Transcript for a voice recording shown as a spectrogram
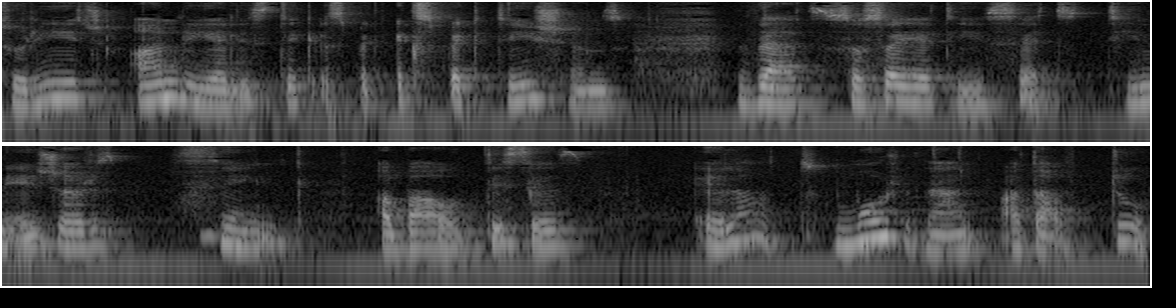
to reach unrealistic expect- expectations that society sets. Teenagers think about this is a lot more than adult do.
